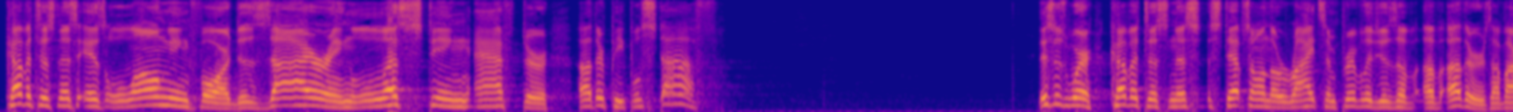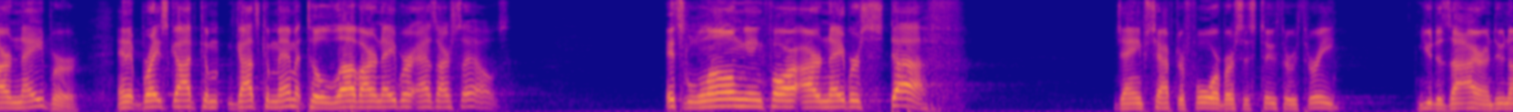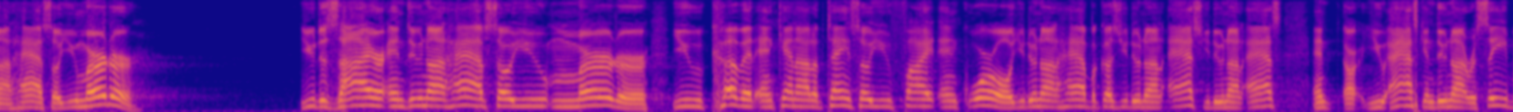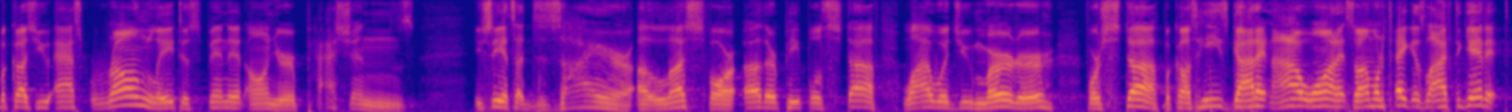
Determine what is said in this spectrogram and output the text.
Covetousness is longing for, desiring, lusting after other people's stuff. This is where covetousness steps on the rights and privileges of, of others, of our neighbor, and it breaks God, God's commandment to love our neighbor as ourselves. It's longing for our neighbor's stuff. James chapter 4, verses 2 through 3. You desire and do not have, so you murder. You desire and do not have, so you murder. You covet and cannot obtain, so you fight and quarrel. You do not have because you do not ask. You do not ask, and you ask and do not receive because you ask wrongly to spend it on your passions. You see, it's a desire, a lust for other people's stuff. Why would you murder for stuff? Because he's got it and I want it, so I'm going to take his life to get it.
